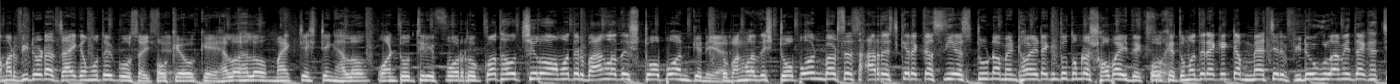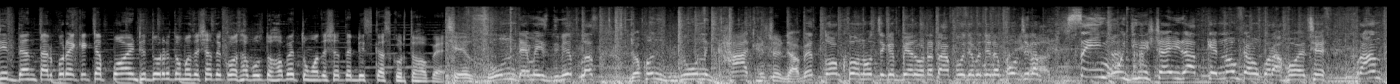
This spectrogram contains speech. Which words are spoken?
আমার ভিডিওটা জায়গা মতোই পৌঁছাইছে। Okay okay hello hello mic testing hello one two three four তো কথা হচ্ছিল আমাদের বাংলাদেশ টপ ওয়ান কে নিয়ে। তো Bangladesh top one versus R K একটা সিএস টুর্নামেন্ট হয় এটা কিন্তু তোমরা সবাই দেখো ওকে তোমাদের এক একটা ম্যাচের ভিডিওগুলো আমি দেখাচ্ছি, দেন তারপরে এক একটা পয়েন্ট ধরে তোমাদের সাথে কথা বলতে হবে, তোমাদের সাথে ডিসকাস করতে হবে। সে জোন ড্যামেজ দিবে প্লাস যখন জোন ঘা ঘেঁষে যাবে, তখন হচ্ছে কি বের ওটা টাফ হয়ে যাবে, যেটা বলছিলাম সেম ওই জিনিসটাই রাতকে নকডাউন করা হয়েছে। প্রান্ত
